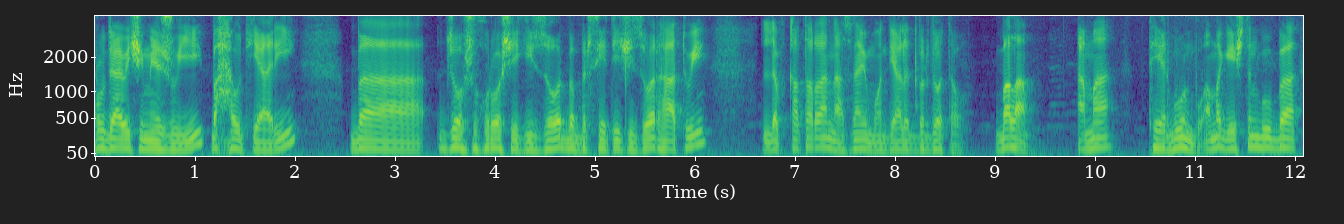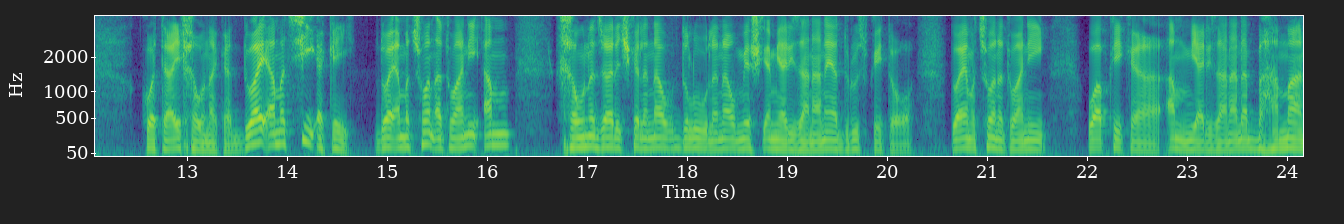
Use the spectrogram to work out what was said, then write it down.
ڕووداوێکی مێژوویی بە حوتیاری بە جۆش و خرۆشێکی زۆر بە برسێتێکی زۆر هاتووی لە قەتەڕان نازناوی مۆندیالت بردوێتەوە بەڵام ئەمە تێربوون بوو ئەمە گەیشتن بوو بە کۆتایی خەونەکە دوای ئەمە چی ئەەکەی دوای ئەمە چۆن ئەتوانی ئەم خەونە جاریچکە لە ناو دڵ و لە ناو مشک ئەم یاریزانانەیە دروست بکەیتەوە دوای ئەمە چۆن ئەتوانی وا بکەی کە ئەم یاریزانانە بە هەمان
